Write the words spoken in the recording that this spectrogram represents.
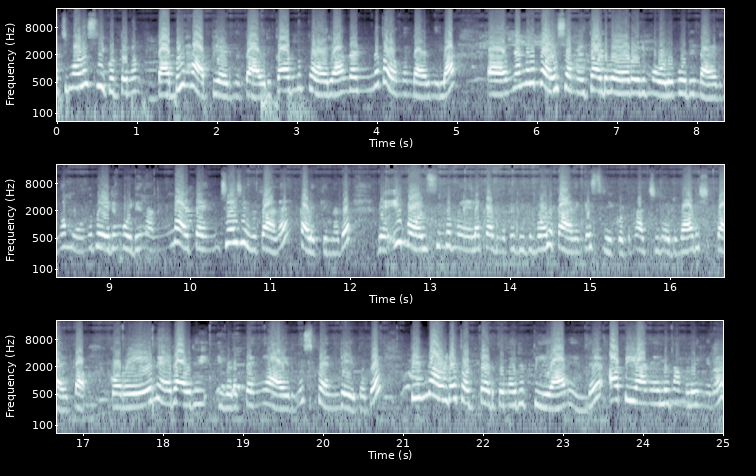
അച്ഛമോളും ശ്രീകുട്ടനും ഡബിൾ ഹാപ്പി ആയിരുന്നിട്ട് കേട്ടോ അവർക്ക് അവിടുന്ന് പോരാൻ തന്നെ തോന്നുന്നുണ്ടായിരുന്നില്ല. ഞങ്ങൾ പോയ സമയത്ത് അവിടെ വേറെ ഒരു മോൾ കൂടി ഉണ്ടായിരുന്നു. മൂന്ന് പേരും കൂടി നന്നായിട്ട് എൻജോയ് ചെയ്തിട്ടാണ് കളിക്കുന്നത്. ഈ ബോൾസിന്റെ മേലെ കിടന്നിട്ട് ഇത് ഇതുപോലെ കാണിക്കാൻ സ്ത്രീക്കുട്ടിന് അച്ഛന് ഒരുപാട് ഇഷ്ടമായിട്ടോ കുറേ നേരം അവർ ഇവിടെ തന്നെ ആയിരുന്നു സ്പെൻഡ് ചെയ്തത്. പിന്നെ അവിടെ തൊട്ടടുത്തുന്ന ഒരു പിയാനോ ഉണ്ട്. ആ പിയാനോയിൽ നമ്മൾ ഇങ്ങനെ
